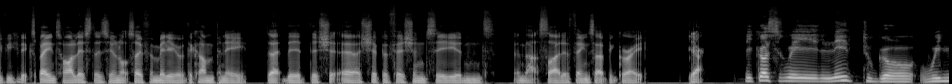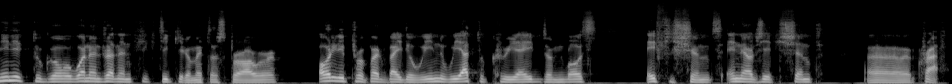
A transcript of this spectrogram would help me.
if you could explain to our listeners who are not so familiar with the company that the the shi uh, ship efficiency and and that side of things, that'd be great. Yeah. Because we need to go we needed to go 150 kilometers per hour only propelled by the wind we had to create the most efficient energy efficient uh, craft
